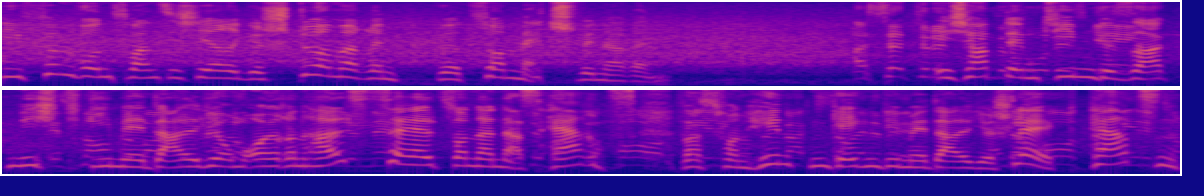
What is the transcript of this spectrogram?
Die 25-jährige Stürmerin wird zur Matchwinnerin. Ich habe dem Team gesagt, nicht die Medaille um euren Hals zählt, sondern das Herz, was von hinten gegen die Medaille schlägt. Herzen,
